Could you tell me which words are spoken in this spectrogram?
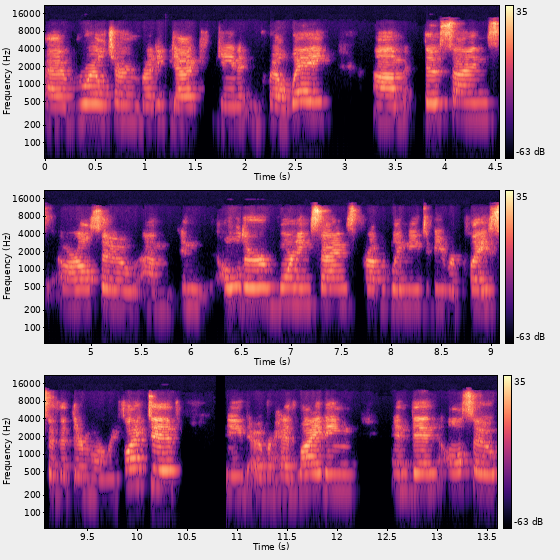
uh, Royal Tern, Ruddy Duck, Gannett, and Quail Way. Um, those signs are also um, in older warning signs probably need to be replaced so that they're more reflective, need overhead lighting. And then also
